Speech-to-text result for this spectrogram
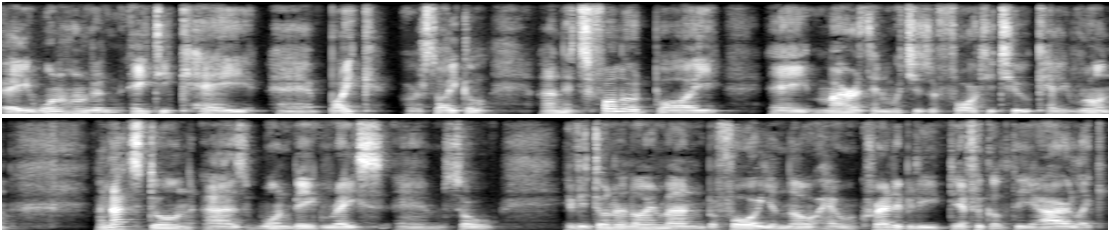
a 180k uh, bike or cycle, and it's followed by a marathon, which is a 42k run. And that's done as one big race. Um, so if you've done an Ironman before, you'll know how incredibly difficult they are. Like,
